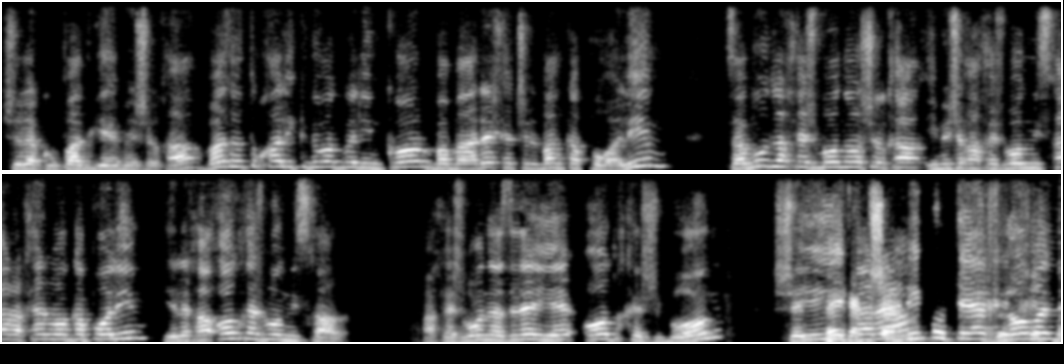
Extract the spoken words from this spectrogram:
של הקופת גמל שלך ואז אתה תוכל לקנות ולמכור במערכת של בנק הפועלים צמוד לחשבון או שלך, אם יש לך חשבון מסחר אחר בבנק הפועלים, יהיה לך עוד חשבון מסחר. החשבון הזה יהיה עוד חשבון שיהיה רגע, כשאני פותח את חשבון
